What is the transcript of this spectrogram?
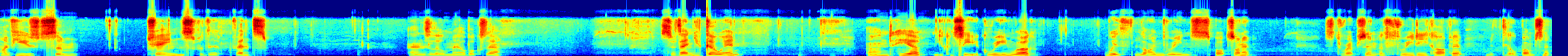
I've used some chains for the fence, and there's a little mailbox there. So then you go in, and here you can see a green rug with lime green spots on it. It's to represent a 3D carpet with little bumps in it.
